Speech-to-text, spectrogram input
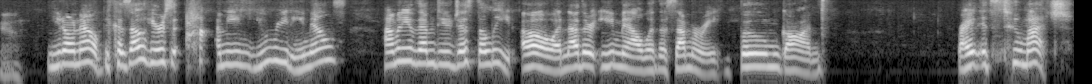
Yeah. You don't know because, oh, here's, I mean, you read emails. How many of them do you just delete? Oh, another email with a summary. Boom, gone. Right? It's too much.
